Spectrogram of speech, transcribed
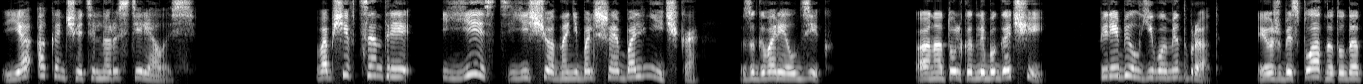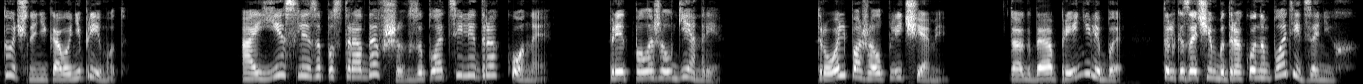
Я окончательно растерялась. Вообще в центре есть еще одна небольшая больничка, заговорил Дик. Она только для богачей, перебил его медбрат. И уж бесплатно туда точно никого не примут. А если за пострадавших заплатили драконы? предположил Генри. Тролль пожал плечами. Тогда приняли бы, только зачем бы драконам платить за них?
